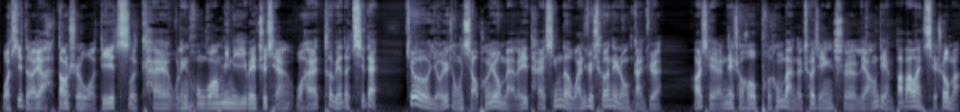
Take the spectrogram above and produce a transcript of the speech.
我记得呀，当时我第一次开五菱宏光 mini EV 之前，我还特别的期待，就有一种小朋友买了一台新的玩具车那种感觉。而且那时候普通版的车型是两点八八万起售嘛，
